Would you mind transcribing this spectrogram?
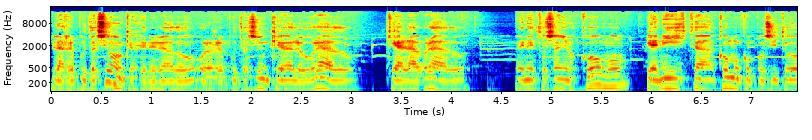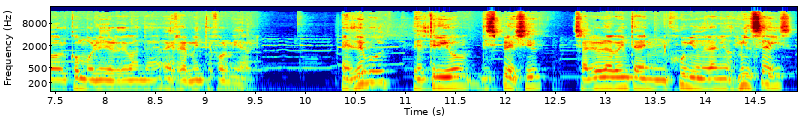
la reputación que ha generado o la reputación que ha logrado, que ha labrado en estos años como pianista, como compositor, como líder de banda es realmente formidable. El debut del trío Displeased salió a la venta en junio del año 2006,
